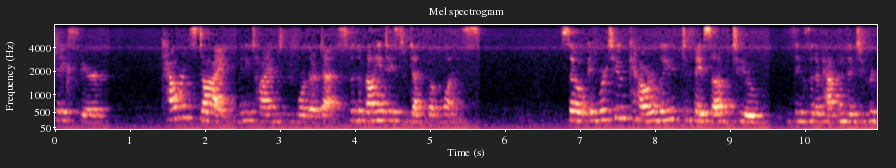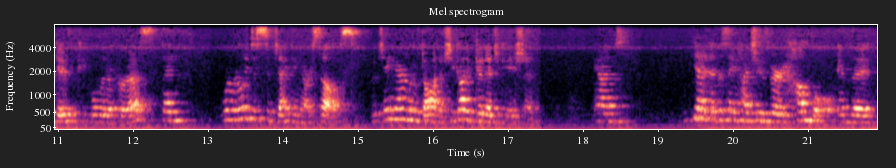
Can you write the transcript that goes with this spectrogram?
Shakespeare Cowards die many times before their deaths, but the valiant taste of death but once. So if we're too cowardly to face up to things that have happened and to forgive the people that have hurt us, then we're really just subjecting ourselves. But Jane Eyre moved on and she got a good education. And yet at the same time she was very humble in that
